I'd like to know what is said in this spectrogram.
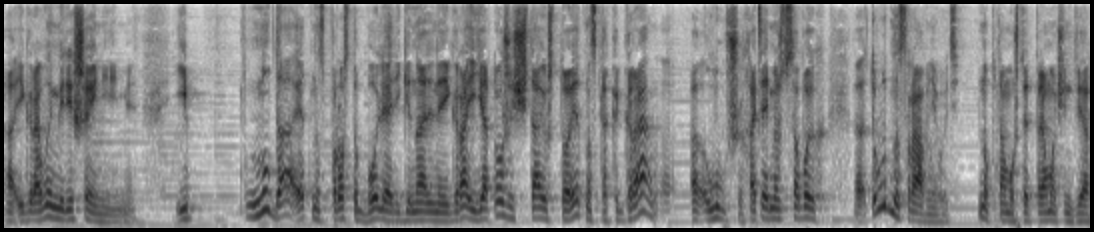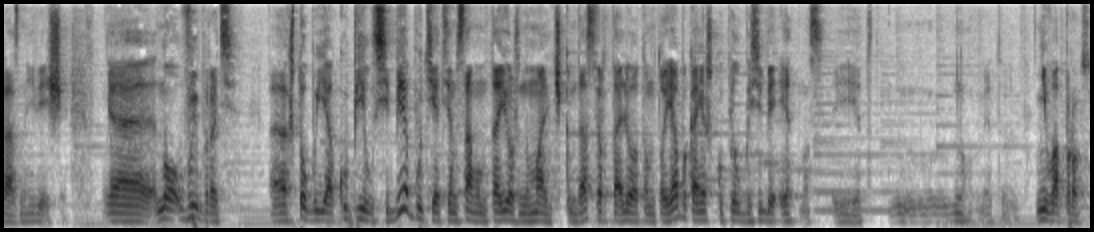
игровыми решениями. И ну да, Этнос просто более оригинальная игра. И я тоже считаю, что Этнос как игра э, лучше. Хотя между собой их э, трудно сравнивать, ну, потому что это прям очень две разные вещи. Э, но выбрать чтобы я купил себе, будь я тем самым таежным мальчиком, да, с вертолетом, то я бы, конечно, купил бы себе Этнос. И это, ну, это не вопрос.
